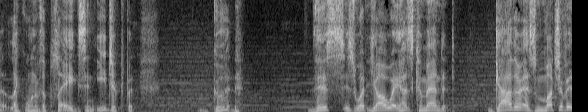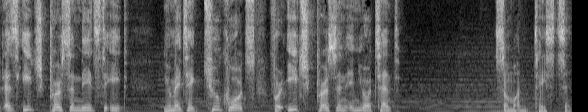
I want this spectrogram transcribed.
uh, like one of the plagues in Egypt, but good. This is what Yahweh has commanded. Gather as much of it as each person needs to eat. You may take two quarts for each person in your tent. Someone tastes it.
